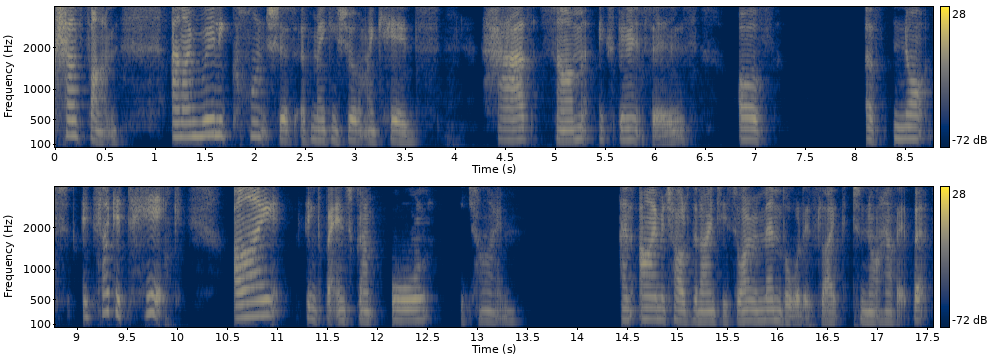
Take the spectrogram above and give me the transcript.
have fun." And I'm really conscious of making sure that my kids have some experiences of of not. It's like a tick. I think about Instagram all the time. And I'm a child of the 90s, so I remember what it's like to not have it. But,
